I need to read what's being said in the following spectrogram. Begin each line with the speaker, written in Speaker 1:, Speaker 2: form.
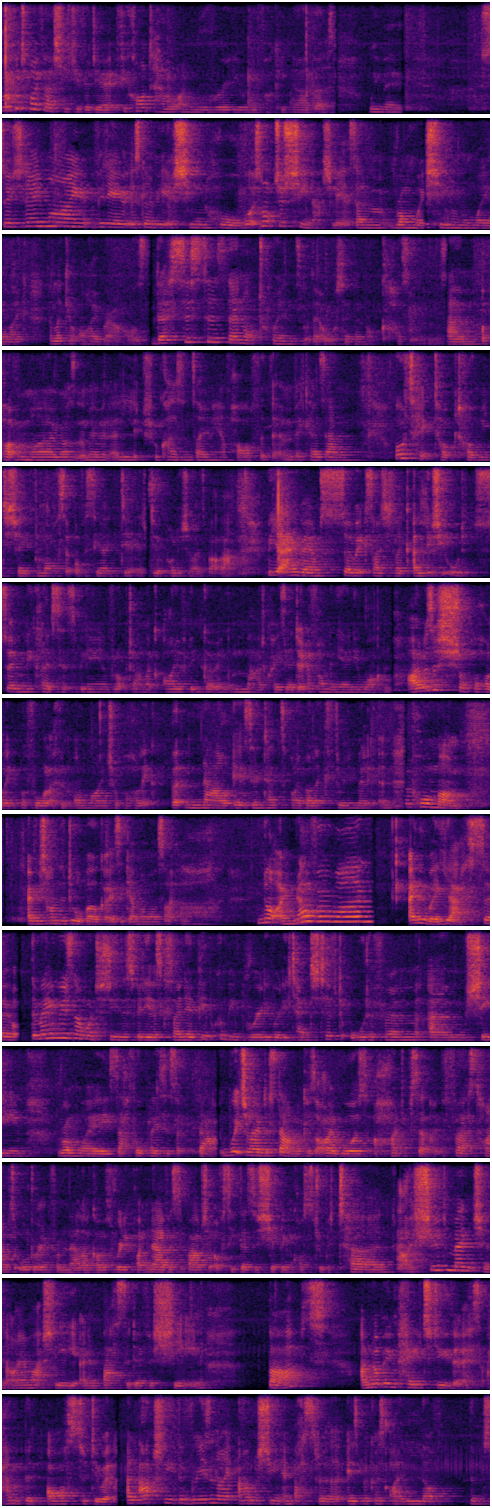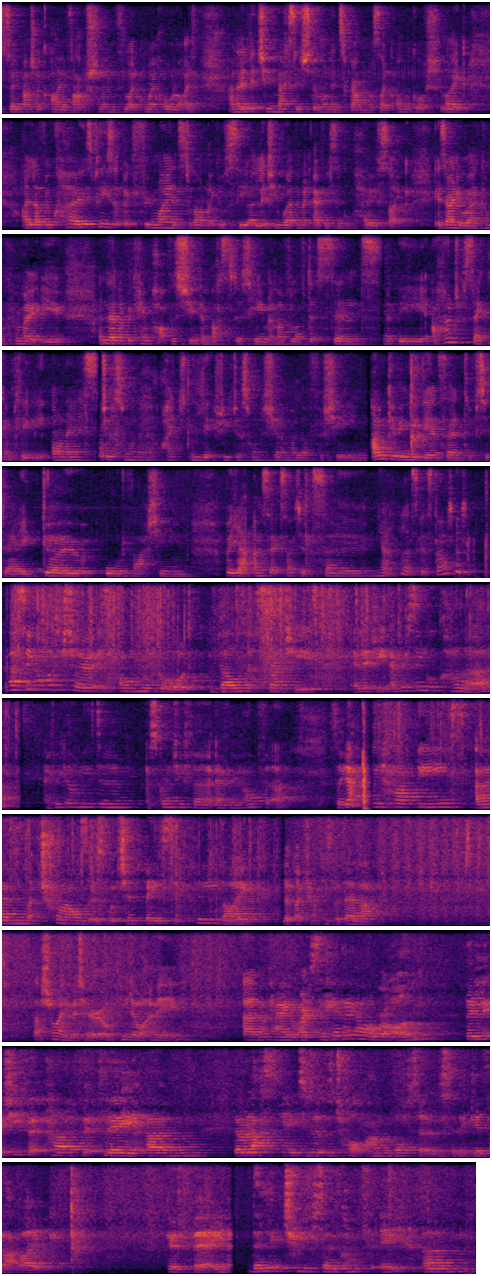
Speaker 1: So welcome to my first YouTube video. If you can't tell, I'm really, really fucking nervous. We move. So today my video is going to be a Shein haul. Well, it's not just Shein actually, it's um Romwe. Shein and Romwe are like, they're like your eyebrows. They're sisters, they're not twins, but they're also, they're not cousins. Um, apart from my eyebrows at the moment are literal cousins, I only have half of them because, um, well, TikTok told me to shave them off, so obviously I did. I do apologise about that. But yeah, anyway, I'm so excited. Like, I literally ordered so many clothes since the beginning of lockdown. Like, I've been going mad crazy. I don't know if I'm the only one. I was a shopaholic before, like an online shopaholic, but now it's intensified by like 3 million. Poor mum every time the doorbell goes again, my was like, oh, not another one. Anyway, yeah, so the main reason I wanted to do this video is because I know people can be really, really tentative to order from um, Shein, Romwe, Zaful, places like that, which I understand because I was 100% like the first times ordering from there, like I was really quite nervous about it. Obviously, there's a shipping cost to return. I should mention I am actually an ambassador for Shein, but I'm not being paid to do this. I haven't been asked to do it. And actually, the reason I am a Shein ambassador is because I love them so much. Like, I've vouched for them for like my whole life. And I literally messaged them on Instagram. I was like, oh my gosh, like, I love your clothes. Please look through my Instagram. Like, you'll see I literally wear them in every single post. Like, is there any way I can promote you? And then I became part of the Shein ambassador team and I've loved it since. I'm gonna be 100% completely honest. I just wanna, I literally just wanna share my love for Shein. I'm giving you the incentive today. Go order that Shein. But yeah, I'm so excited. So yeah, let's get started. First thing I want to show is, oh my god, velvet scrunchies in literally every single colour. Every girl needs a, a scrunchie for every outfit. So yeah, we have these um, trousers, which are basically like, look like trackers, but they're that, that shiny material, you know what I mean? Um, okay, right, so here they are on. They literally fit perfectly. Um, they're elasticated at the top and the bottom, so they give that like good fit, you know. They're literally so comfy. Um,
